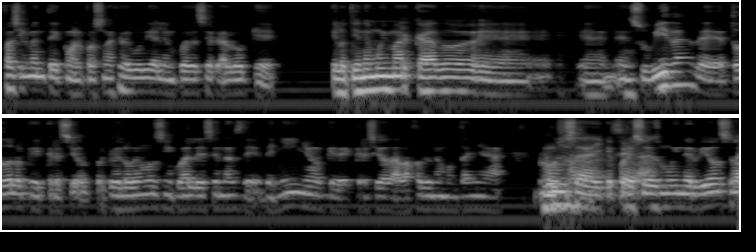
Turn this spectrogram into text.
fácilmente con el personaje de Woody Allen puede ser algo que que lo tiene muy marcado eh, en, su vida, de todo lo que creció, porque lo vemos igual escenas de, de niño que creció abajo de una montaña rusa y que por eso es muy nervioso.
